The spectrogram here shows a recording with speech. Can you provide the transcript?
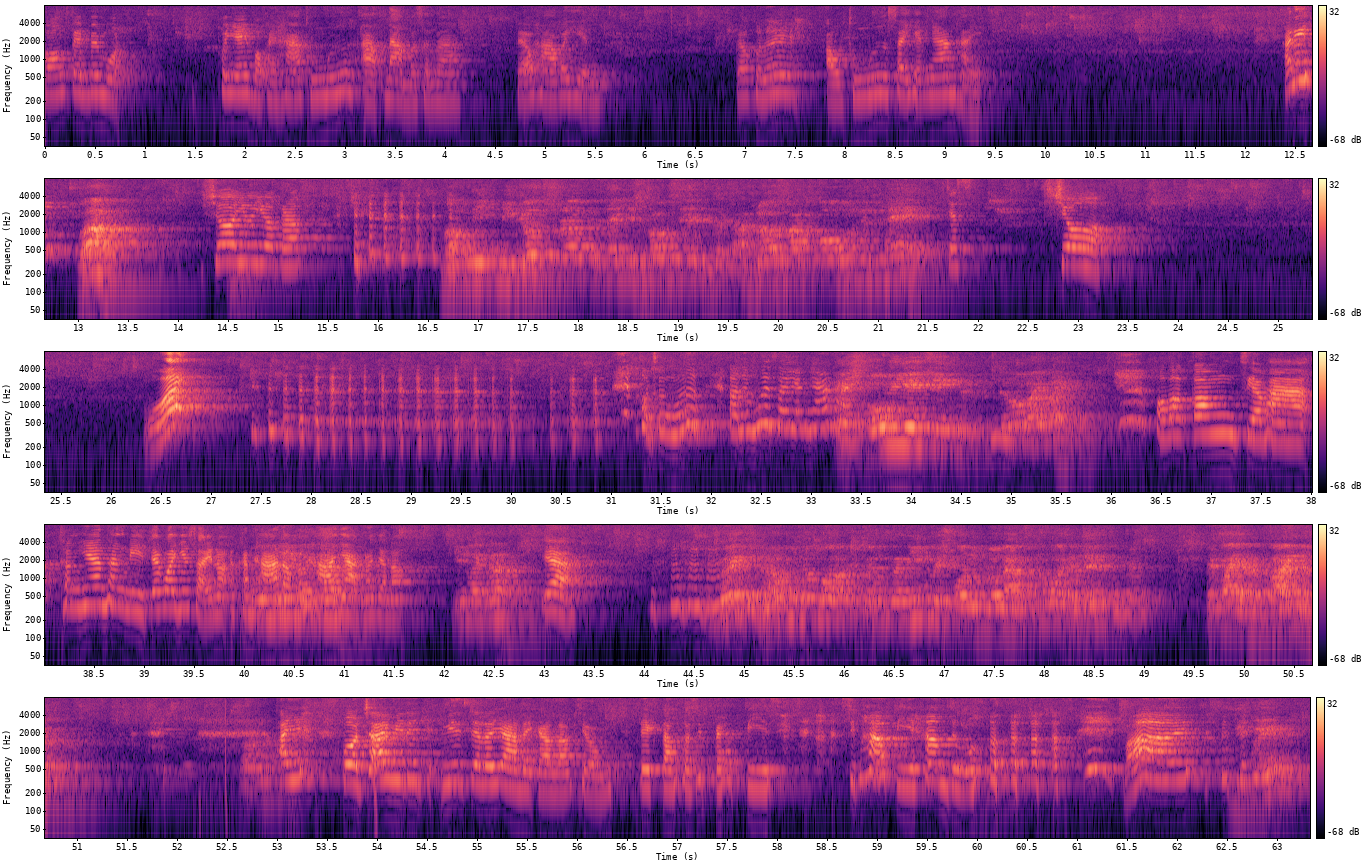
ของเต็มไปหมดพ่อใหญ่บอกให้หาถุงมืออาบน้ำมาสนาแปลวหาไปเห็นแปลวก็เลยเอาถุงมือใส่เฮ็ดงานให้ฮันนี่ Wat? show you your glove Want die, die godsvrouw, dat je supposed to applaus was volgende day. just show what เอาถุงมือเอาถุงมือใส่เฮ็ดงาน ให้ Exfoliating. You know, I like. เพราะว่ากล้องเสียผ้าทั้งเฮียนทั้งนี่จักว่าอยู่ใสเนาะคันหาเรามันหายากเนาะจ้ะเนาะ You like that? ย่า Great, you know, you know what? When, when the English one run out, you know what I do? If I ever find them. ไอโปรดใช้วิจวิจารณญาณในการรับชม เด็กต่ำกว่า 18 ปี 15 ปีห้ามดู บาย Die where?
